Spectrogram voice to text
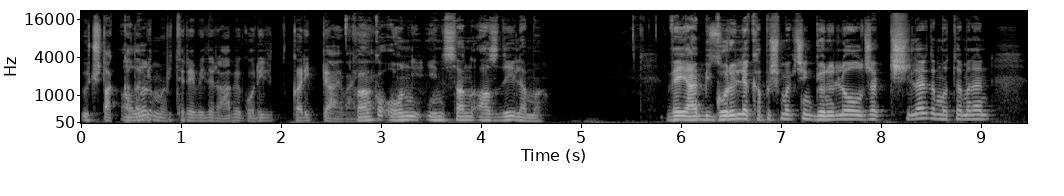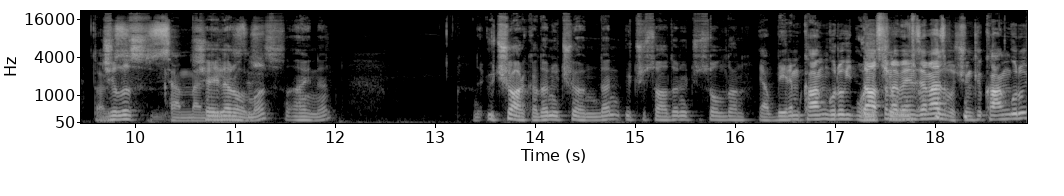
3 dakikada Alır bit- mı? bitirebilir abi. Goril garip bir hayvan. Kanka 10 insan az değil ama. Ve yani bir gorille kapışmak için gönüllü olacak kişiler de muhtemelen Tabii cılız sen ben şeyler değilizdir. olmaz. Aynen. Üçü arkadan, üçü önden, üçü sağdan, üçü soldan. Ya benim kanguru iddiasına 12 benzemez bu. Çünkü kanguru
